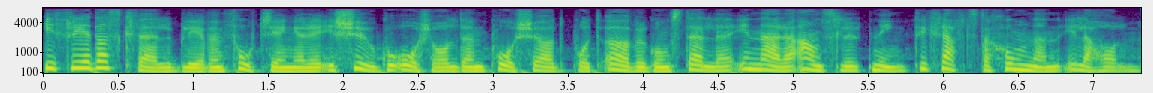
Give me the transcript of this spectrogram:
I fredags kväll blev en fotgängare i 20-årsåldern påkörd på ett övergångsställe i nära anslutning till kraftstationen i Laholm.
